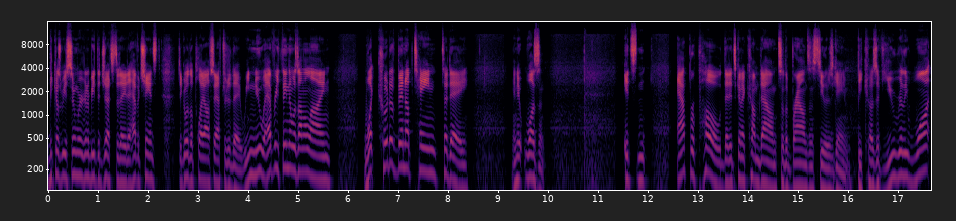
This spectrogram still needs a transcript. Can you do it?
because we assumed we were going to beat the Jets today to have a chance to go to the playoffs after today. We knew everything that was on the line, what could have been obtained today, and it wasn't. It's apropos that it's going to come down to the Browns and Steelers game because if you really want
